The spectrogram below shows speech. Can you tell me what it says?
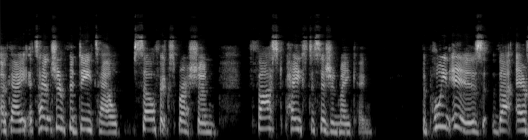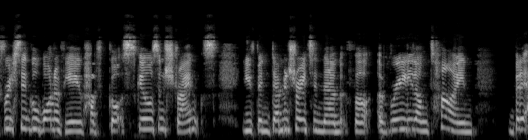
Okay, attention for detail, self expression, fast paced decision making. The point is that every single one of you have got skills and strengths. You've been demonstrating them for a really long time but it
